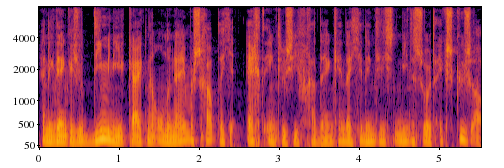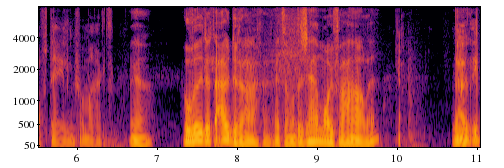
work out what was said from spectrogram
En ik denk als je op die manier kijkt naar ondernemerschap, dat je echt inclusief gaat denken en dat je er niet, niet een soort excuusafdeling van maakt. Ja. Hoe wil je dat uitdragen? Want het is een heel mooi verhaal, hè? Ja. Nou, ik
